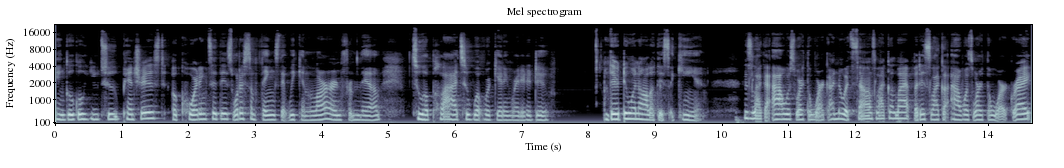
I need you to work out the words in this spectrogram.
in Google, YouTube, Pinterest according to this? What are some things that we can learn from them to apply to what we're getting ready to do? They're doing all of this again. Is like an hour's worth of work. I know it sounds like a lot, but it's like an hour's worth of work, right?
